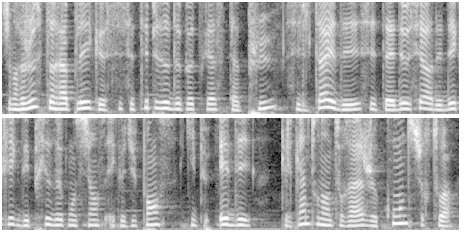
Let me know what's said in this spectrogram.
j'aimerais juste te rappeler que si cet épisode de podcast t'a plu, s'il t'a aidé, s'il t'a aidé aussi à avoir des déclics, des prises de conscience et que tu penses qu'il peut aider quelqu'un de ton entourage, je compte sur toi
